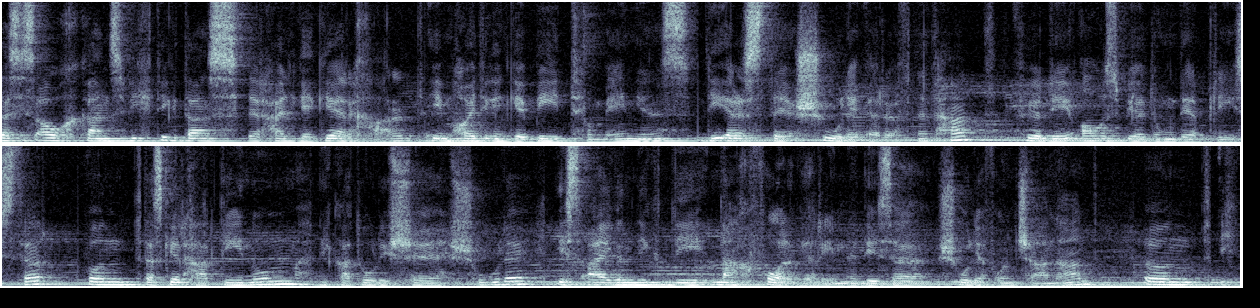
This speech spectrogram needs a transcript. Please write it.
Das ist auch ganz wichtig, dass der heilige Gerhard im heutigen Gebiet Rumäniens die erste Schule eröffnet hat für die Ausbildung der Priester. Und das Gerhardinum, die katholische Schule, ist eigentlich die Nachfolgerin dieser Schule von Chanand. Und ich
